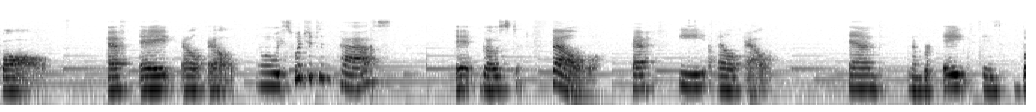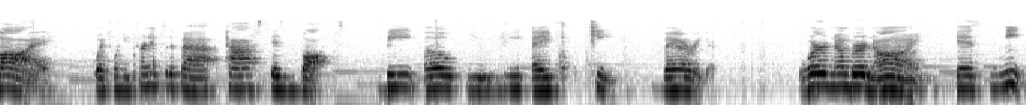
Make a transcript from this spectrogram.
Fall. F-A-L-L. And when we switch it to the past, it goes to fell. F-E-L-L. And number eight is buy, which when you turn into the past is bought. B-O-U-G-H-T. Very good. Word number nine is meet.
